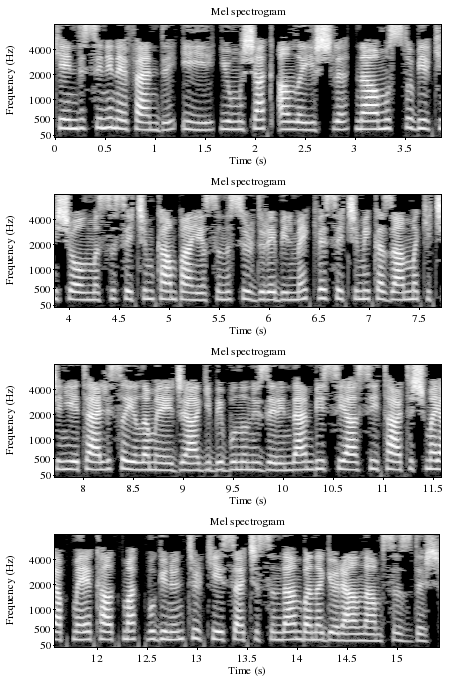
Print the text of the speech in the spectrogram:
Kendisinin efendi, iyi, yumuşak, anlayışlı, namuslu bir kişi olması seçim kampanyasını sürdürebilmek ve seçimi kazanmak için yeterli sayılamayacağı gibi bunun üzerinden bir siyasi tartışma yapmaya kalkmak bugünün Türkiye'si açısından bana göre anlamsızdır.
